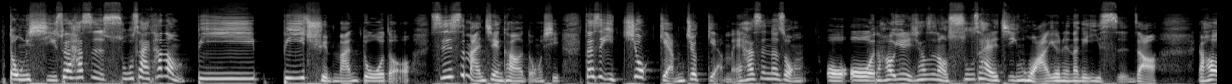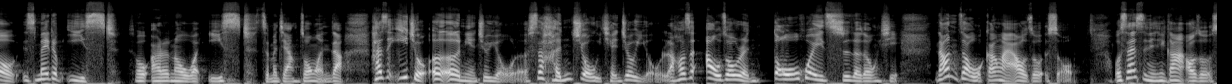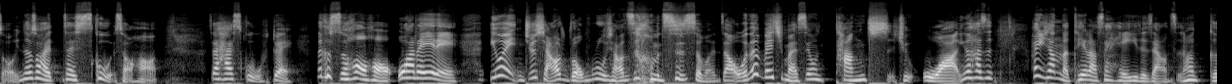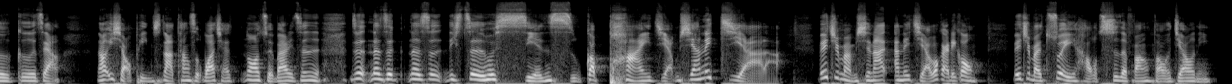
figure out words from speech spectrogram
东西，所以它是蔬菜，它那种 B。B 群蛮多的哦，其实是蛮健康的东西，但是一就减就减没，它是那种哦哦，然后有点像是那种蔬菜的精华，有点那个意思，你知道？然后 it's made of yeast，so I don't know what yeast 怎么讲中文，你知道？它是一九二二年就有了，是很久以前就有，然后是澳洲人都会吃的东西。然后你知道我刚来澳洲的时候，我三十年前刚来澳洲的时候，那时候还在 school 的时候哈。在 high school，对，那个时候哈，哇嘞嘞，因为你就想要融入，想要知道我们吃什么，你知道？我那 Vegemite 是用汤匙去挖，因为它是它很像 Nutella 是黑的这样子，然后咯咯这样，然后一小瓶是拿汤匙挖起来弄到嘴巴里，真的，这那这那是你真的会咸死，我告拍假，不是安尼假啦，Vegemite 不是拿安尼假，我跟你讲，Vegemite 最好吃的方法，我教你，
